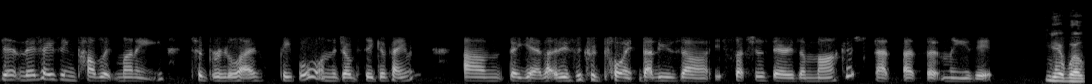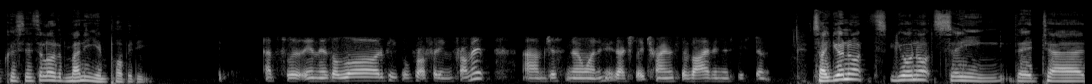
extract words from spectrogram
they're chasing public money to brutalise people on the job seeker payment. Um, but yeah, that is a good point. That is uh, such as there is a market. That that certainly is it. Yeah, well, because there's a lot of money in poverty. Absolutely, and there's a lot of people profiting from it. Um, just no one who's actually trying to survive in the system. So you're not you're not seeing that uh,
